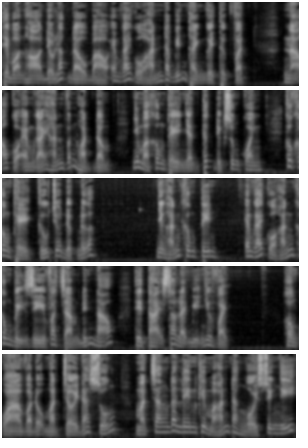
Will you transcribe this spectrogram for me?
thì bọn họ đều lắc đầu bảo em gái của hắn đã biến thành người thực vật. Não của em gái hắn vẫn hoạt động Nhưng mà không thể nhận thức được xung quanh Cũng không thể cứu chữa được nữa Nhưng hắn không tin Em gái của hắn không bị gì va chạm đến não Thì tại sao lại bị như vậy Hôm qua vào độ mặt trời đã xuống, mặt trăng đã lên khi mà hắn đang ngồi suy nghĩ.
